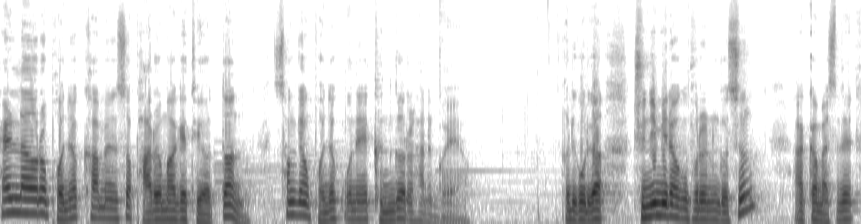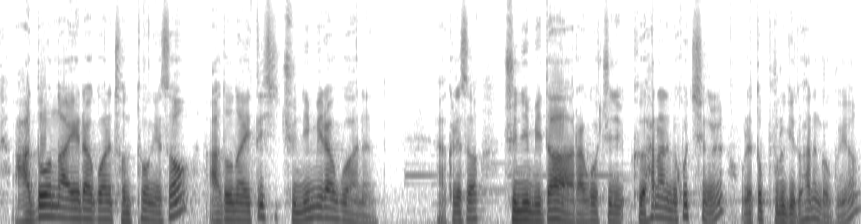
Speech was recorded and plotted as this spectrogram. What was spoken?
헬라어로 번역하면서 발음하게 되었던 성경 번역본의 근거를 하는 거예요. 그리고 우리가 주님이라고 부르는 것은 아까 말씀드린 아도나이라고 하는 전통에서 아도나이 뜻이 주님이라고 하는 아, 그래서 주님이다라고 주님 그 하나님의 호칭을 우리가 또 부르기도 하는 거고요.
